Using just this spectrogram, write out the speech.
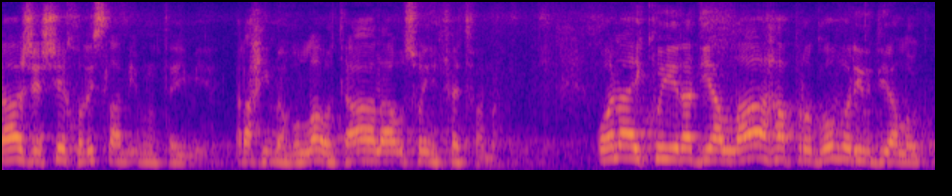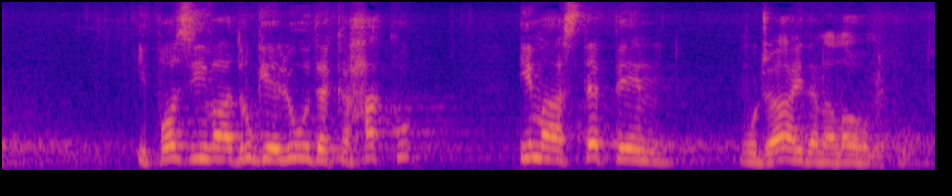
Kaže šehol Islam ibn Taymije, rahimahullahu ta'ala, u svojim fetvama. Onaj koji radi Allaha progovori u dijalogu i poziva druge ljude ka haku, ima stepen muđahida na Allahome putu.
